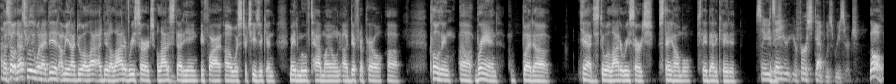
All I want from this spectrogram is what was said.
and so that's really what I did. I mean, I do a lot. I did a lot of research, a lot of studying before I uh, was strategic and made a move to have my own uh, different apparel uh, clothing uh, brand. But uh, yeah, just do a lot of research, stay humble, stay dedicated. So you'd say your, your first step was research. Oh,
